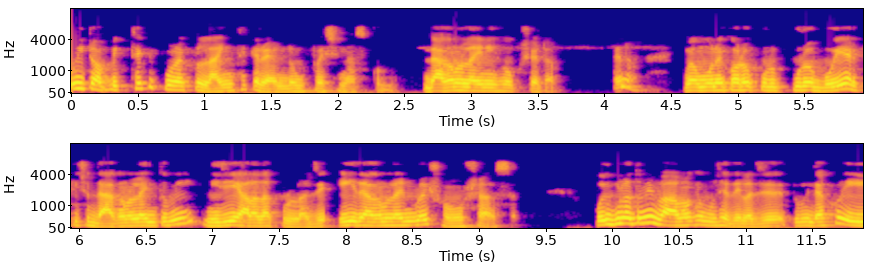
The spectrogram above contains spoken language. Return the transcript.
ওই টপিক থেকে কোন একটা লাইন থেকে র্যান্ডম কোয়েশ্চেন আস করবে দাগানো লাইনই হোক সেটা। তাই না? বা মনে করো পুরো বইয়ের কিছু দাগানো লাইন তুমি নিজেই আলাদা করলা যে এই দাগানো লাইনগুলোই সমস্যা আছে। ওইগুলো তুমি বাবা মাকে বুঝে দিলা যে তুমি দেখো এই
